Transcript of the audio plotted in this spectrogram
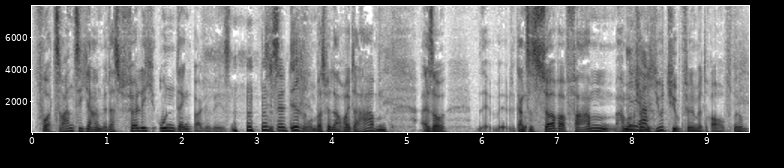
Vor 20 Jahren wäre das völlig undenkbar gewesen. Das ist irre. Und was wir da heute haben, also ganze Serverfarmen haben Ja. wahrscheinlich YouTube-Filme drauf. Ne?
